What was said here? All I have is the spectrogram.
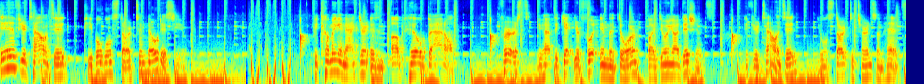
If you're talented, people will start to notice you. Becoming an actor is an uphill battle. First, you have to get your foot in the door by doing auditions. If you're talented, you will start to turn some heads.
